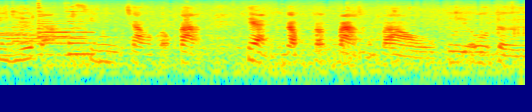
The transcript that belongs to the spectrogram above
Xin hết ạ. Xin chào các bạn. Hẹn gặp các bạn vào video tới.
